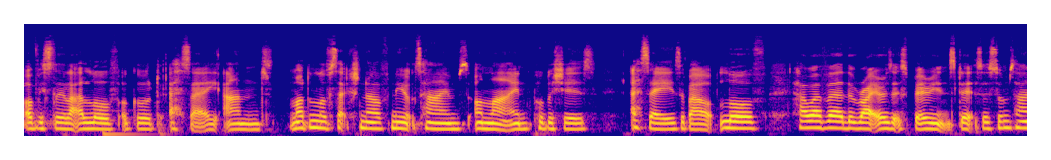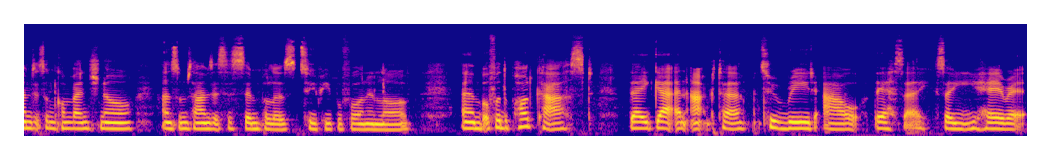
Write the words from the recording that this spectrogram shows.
Obviously, like I love a good essay, and Modern Love section of New York Times online publishes essays about love, however the writer has experienced it. So sometimes it's unconventional, and sometimes it's as simple as two people falling in love. Um, but for the podcast, they get an actor to read out the essay. So you hear it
